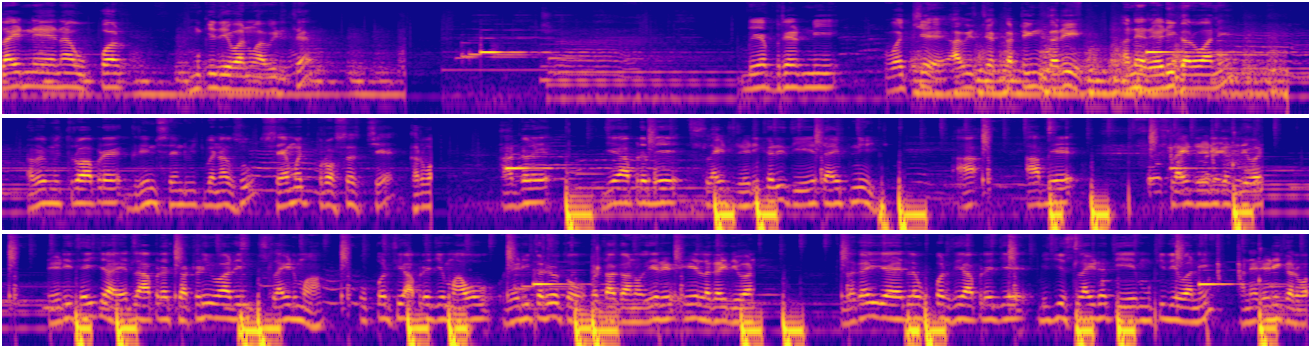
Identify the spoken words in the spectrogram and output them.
સ્લાઇડને એના ઉપર મૂકી દેવાનું આવી રીતે. બે બ્રેડની વચ્ચે આવી રીતે કટિંગ કરી અને રેડી કરવાની. હવે મિત્રો આપણે ગ્રીન સેન્ડવિચ બનાવશું. સેમ જ પ્રોસેસ છે. કરવા આગળ જે આપણે બે સ્લાઇડ રેડી કરી હતી, એ ટાઈપની જ. આ આ બે સ્લાઇડ રેડી કરી દેવાની. રેડી થઈ જાય એટલે આપણે ચટણીવાળી સ્લાઇડમાં ઉપરથી આપણે જે માવો રેડી કર્યો હતો બટાકાનો, એ એ લગાવી દેવાનો. લગાવી જાય એટલે ઉપરથી આપણે જે બીજી સ્લાઇડ હતી એ મૂકી દેવાની અને રેડી કરવા.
